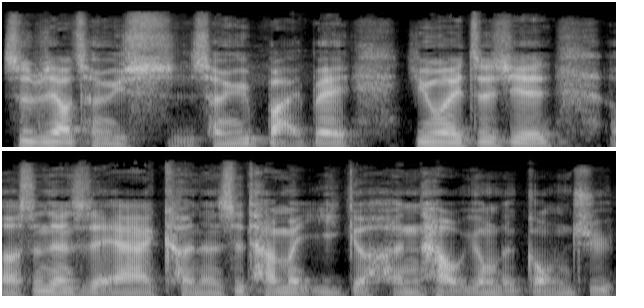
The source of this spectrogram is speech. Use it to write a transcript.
是不是要乘以十、乘以百倍？因为这些呃生成式 AI 可能是他们一个很好用的工具。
